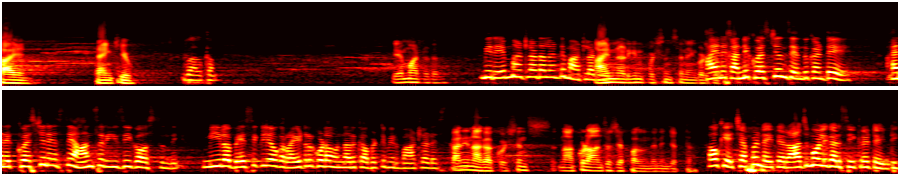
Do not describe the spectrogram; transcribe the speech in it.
హాయ్ థ్యాంక్ యూ వెల్కమ్ ఏం మాట్లాడాలి? మీరు ఏం మాట్లాడాలంటే మాట్లాడాలి ఆయన అడిగిన క్వశ్చన్స్ ఆయనకు అన్ని క్వశ్చన్స్ ఎందుకంటే ఆయన క్వశ్చన్ వేస్తే ఆన్సర్ ఈజీగా వస్తుంది. మీలో బేసిక్లీ ఒక రైటర్ కూడా ఉన్నారు కాబట్టి మీరు మాట్లాడేస్తారు. కానీ నాకు ఆ క్వశ్చన్స్ నాకు కూడా ఆన్సర్ చెప్పాలంది నేను చెప్తా. ఓకే చెప్పండి అయితే రాజమౌళి గారి సీక్రెట్ ఏంటి?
